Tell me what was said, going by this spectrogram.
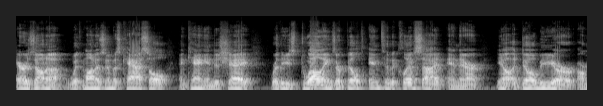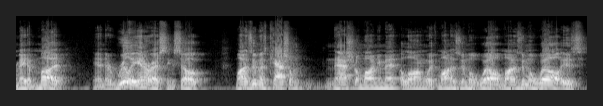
Arizona with Montezuma's Castle and Canyon de Chelly, where these dwellings are built into the cliffside and they're you know adobe or, or made of mud. and they're really interesting. So Montezuma's Castle National Monument, along with Montezuma Well. Montezuma Well is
